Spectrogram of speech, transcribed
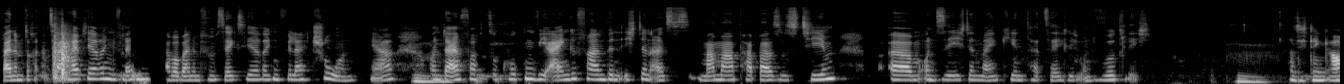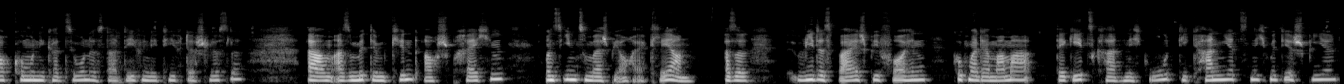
bei einem zweieinhalbjährigen vielleicht nicht, aber bei einem fünf, sechsjährigen vielleicht schon, ja. Mhm. Und da einfach zu gucken, wie eingefahren bin ich denn als Mama, Papa System ähm, und sehe ich denn mein Kind tatsächlich und wirklich. Hm. Also ich denke auch, Kommunikation ist da definitiv der Schlüssel. Ähm, also mit dem Kind auch sprechen und es ihm zum Beispiel auch erklären. Also wie das Beispiel vorhin, guck mal, der Mama, der geht's gerade nicht gut, die kann jetzt nicht mit dir spielen,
